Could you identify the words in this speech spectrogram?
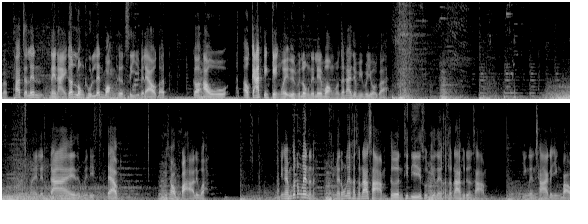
แบบถ้าจะเล่นไหนๆก็ลงทุนเล่นบ่องเทิร์นสี่ไปแล้วก็ก็เอาเอาการ์ดเก่งๆ ไว้อื่นไปลงในเลนบ่องมันก็น่าจะมีประโยชน์กว่าทำไมเล่นได้แต่ไม่ได้แซบไม่ชอบขวาเลยวะยังไงมันก็ต้องเล่นอะนะ ยังไงต้องเล่นคาสนาสามเทิร์นที่ดีที่สุดที่เล่นคาสนาคือเดินสามยิ่งเล่นช้าก็ยิ่งเบา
